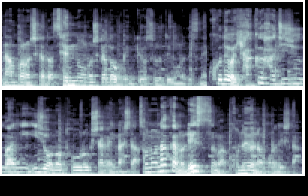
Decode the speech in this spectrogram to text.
ナンパの仕方洗脳の仕方を勉強するというものですね。ここでは180万人以上の登録者がいました。その中のレッスンはこのようなものでした。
